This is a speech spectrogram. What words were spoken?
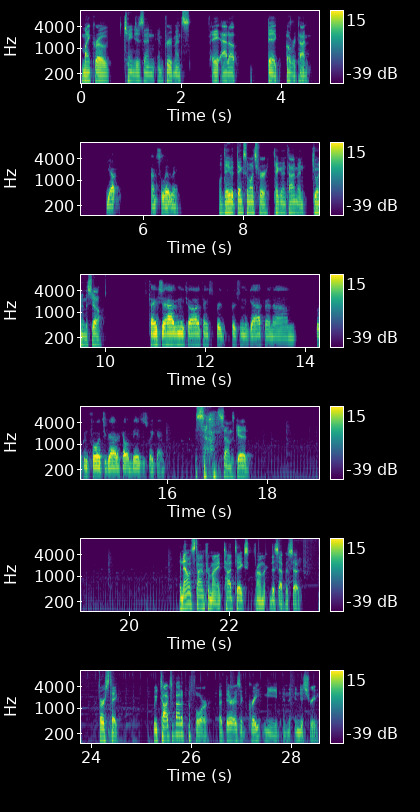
micro changes and improvements they add up big over time. Yep, absolutely. Well, David, thanks so much for taking the time and joining the show. Thanks for having me, Todd. Thanks for bridging the gap, and um, looking forward to grabbing a couple of beers this weekend. Sounds sounds good. And now it's time for my Todd takes from this episode. First take. We've talked about it before, but there is a great need in the industry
